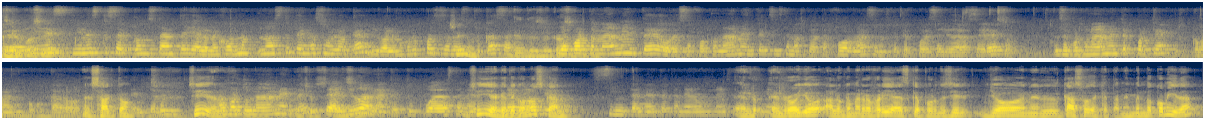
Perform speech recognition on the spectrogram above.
Pero imposible. tienes, tienes que ser constante y a lo mejor no, no es que tengas un local, digo, a lo mejor lo puedes hacer Sí. desde tu casa. Desde Y afortunadamente o desafortunadamente existen las plataformas en las que te puedes ayudar a hacer eso. Desafortunadamente, ¿por qué? Pues cobran un poco caro Exacto. Sí, el- Afortunadamente, te ayudan a que tú puedas tener Sí, a que te conozcan. Sin tener que tener un el, el rollo a lo que me refería es que, por decir, yo en el caso de que también vendo comida,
